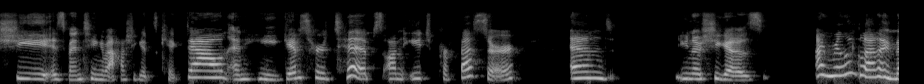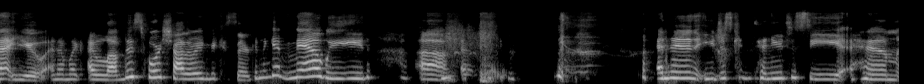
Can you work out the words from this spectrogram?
she is venting about how she gets kicked out, and he gives her tips on each professor. And, you know, she goes, I'm really glad I met you. And I'm like, I love this foreshadowing because they're going to get married. Um, and then you just continue to see him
